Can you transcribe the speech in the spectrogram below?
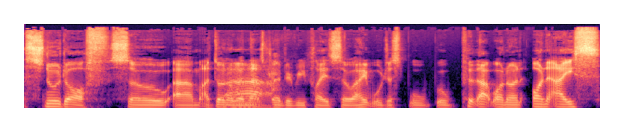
snowed off, so um, I don't know ah. when that's ah. going to be replayed. So I think we'll just we'll we'll put that one on on ice.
